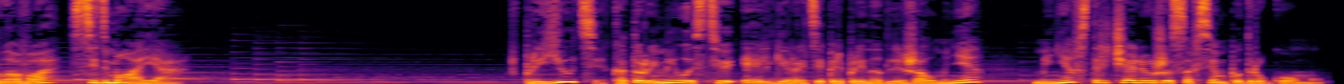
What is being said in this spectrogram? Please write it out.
Глава седьмая В приюте, который милостью Эльгера теперь принадлежал мне, меня встречали уже совсем по-другому.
